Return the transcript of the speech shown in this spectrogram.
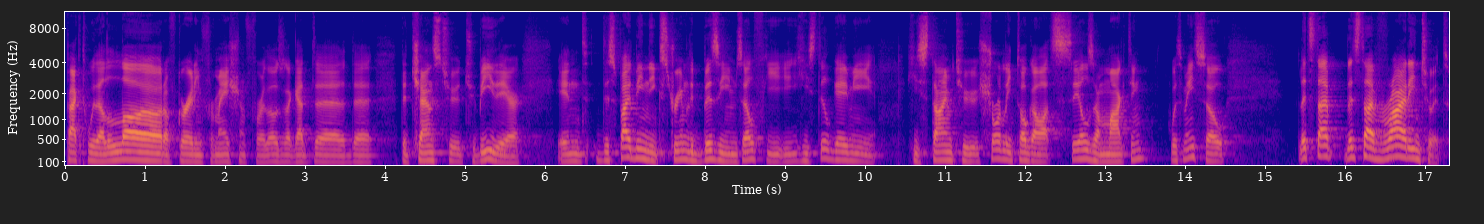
packed with a lot of great information for those that got the the, the chance to to be there. And despite being extremely busy himself, he he still gave me his time to shortly talk about sales and marketing with me. So let's dive let's dive right into it.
